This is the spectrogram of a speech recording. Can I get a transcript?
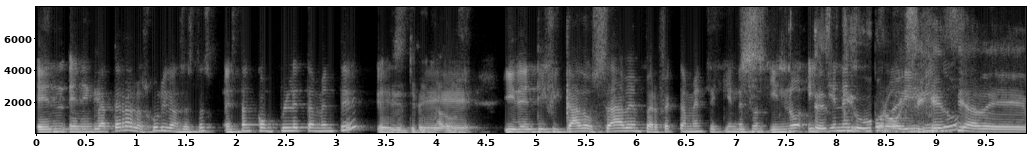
En, en Inglaterra los hooligans estos- están completamente este, Identificados. identificados, saben perfectamente quiénes son y no y Es tienen prohibido de.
